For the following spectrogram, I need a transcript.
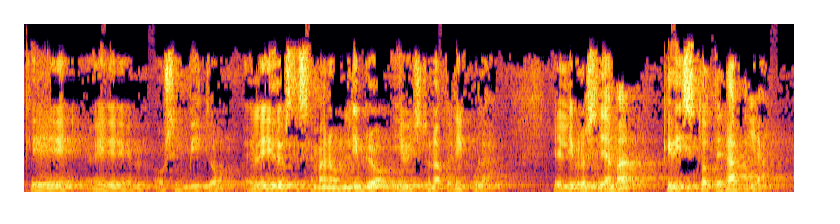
que eh, os invito. He leído esta semana un libro y he visto una película. El libro se llama Cristoterapia.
